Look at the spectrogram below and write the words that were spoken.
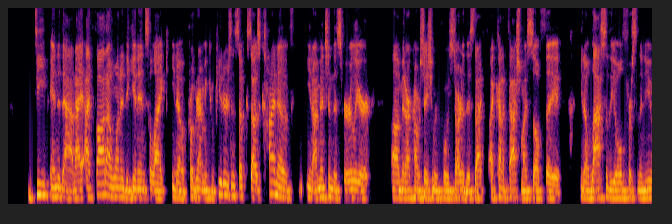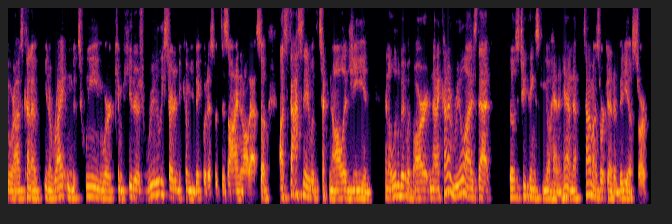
deep into that. I, I thought I wanted to get into like, you know, programming computers and stuff because I was kind of, you know, I mentioned this earlier um, in our conversation before we started this, that I, I kind of fashioned myself the, you know, last of the old, first of the new, where I was kind of, you know, right in between where computers really started to become ubiquitous with design and all that. So I was fascinated with technology and, and a little bit with art. And then I kind of realized that those two things can go hand in hand. And At the time I was working at a video store,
